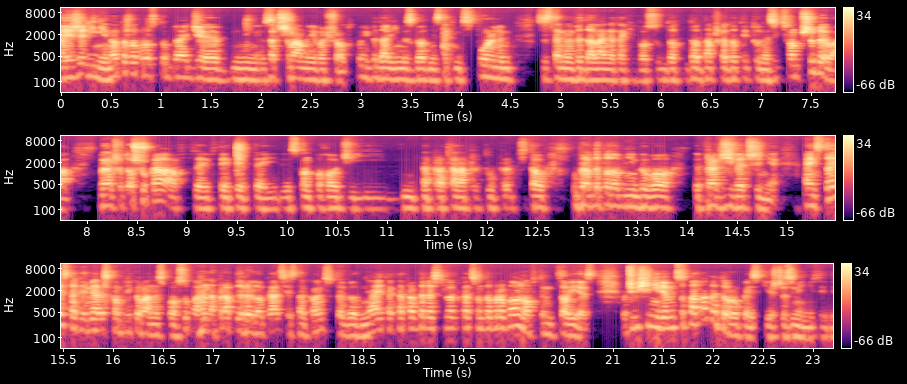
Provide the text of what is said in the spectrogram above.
a jeżeli nie, no to po prostu będzie, mm, zatrzymamy je w ośrodku i wydalimy zgodnie z takim wspólnym systemem wydalania takich osób, do, do, na przykład do tej Tunezji, skąd przybyła, bo na przykład oszukała w tej, w tej, tej, tej skąd pochodzi i naprawdę, czy to uprawdopodobnie było prawdziwe czy nie. A więc to jest taki w miarę skomplikowany sposób, ale naprawdę relokacja jest na końcu tego dnia i tak naprawdę jest relokacją dobrowolną w tym, co jest. Oczywiście nie wiemy, co Parlament Europejski jeszcze zmieni w, tym,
